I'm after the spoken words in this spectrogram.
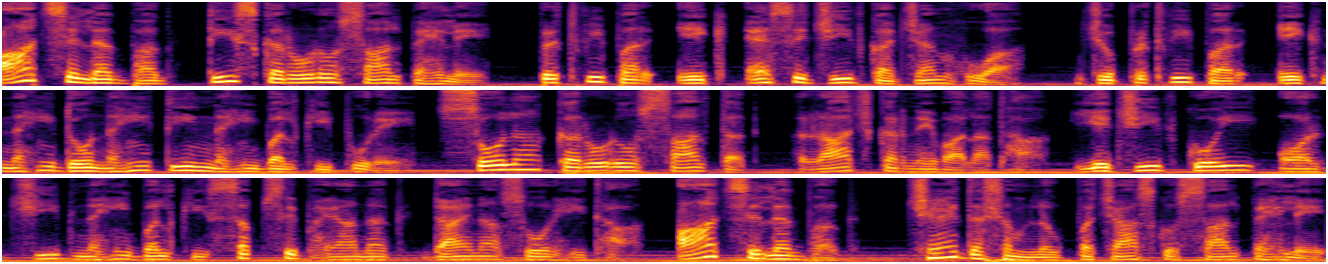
आज से लगभग 30 करोड़ों साल पहले पृथ्वी पर एक ऐसे जीव का जन्म हुआ, जो पृथ्वी पर एक नहीं दो नहीं तीन नहीं बल्कि पूरे 16 करोड़ों साल तक राज करने वाला था। ये जीव कोई और जीव नहीं बल्कि सबसे भयानक डायनासोर ही था। आज से लगभग छह दशमलव पचास को साल पहले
